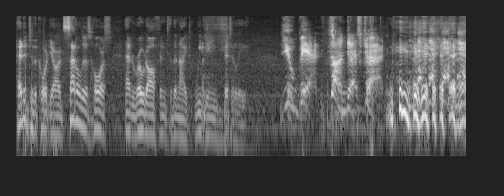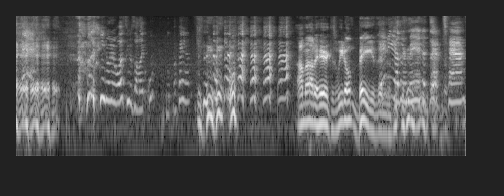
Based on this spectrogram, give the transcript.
headed to the courtyard, saddled his horse, and rode off into the night, weeping bitterly. You've been thunderstruck. you know what it was? He was all like, "Ooh, poop my pants." I'm out of here because we don't bathe. Any other man at that time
